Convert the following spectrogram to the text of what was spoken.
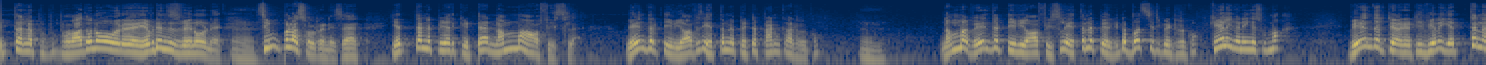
இத்தனை பதினோரு எவிடன்சஸ் வேணும்னு. சிம்பிளா சொல்றேனே சார். எத்தனை பேர்கிட்ட நம்ம ஆபீஸ்ல வேந்தர் டிவி ஆபீஸ் எத்தனை பேர்கிட்ட பேன் கார்டு இருக்கும்? நம்ம வேந்தர் டிவி ஆஃபீஸில் எத்தனை பேர்கிட்ட பர்த் சர்டிஃபிகேட் இருக்கும்? கேளுங்க நீங்க சும்மா. வேந்தர் டிவியில் எத்தனை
